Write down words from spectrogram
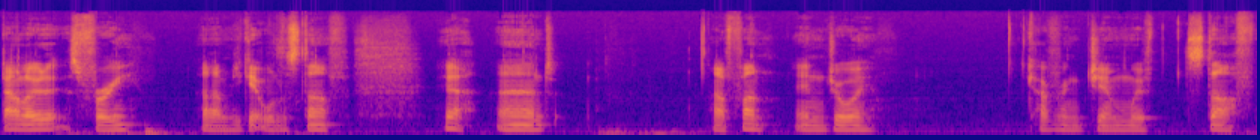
Download it; it's free. Um, you get all the stuff. Yeah, and have fun, enjoy covering Jim with stuff.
